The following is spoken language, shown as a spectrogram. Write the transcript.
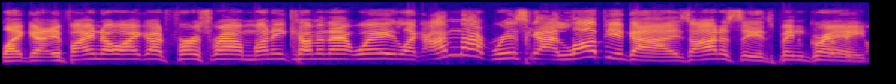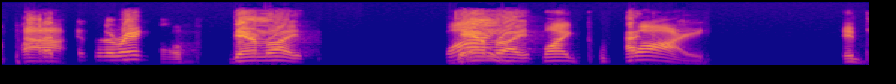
Like uh, if I know I got first round money coming that way, like I'm not risking. I love you guys. Honestly, it's been great. Uh, the end of the rainbow. Damn right. why? Damn right. Like why? It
